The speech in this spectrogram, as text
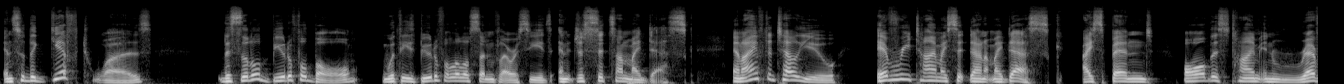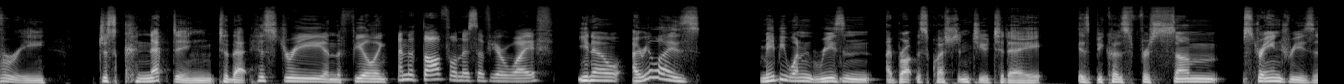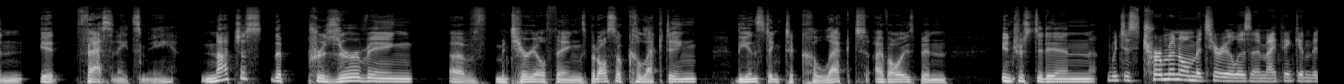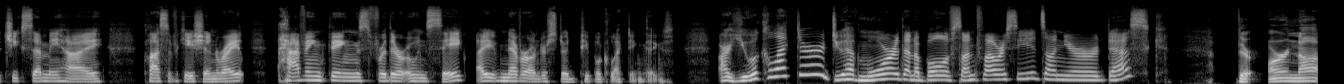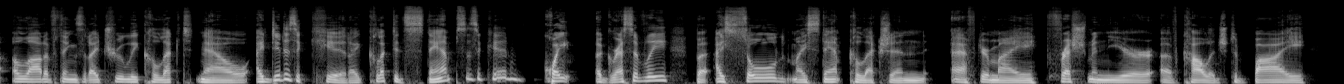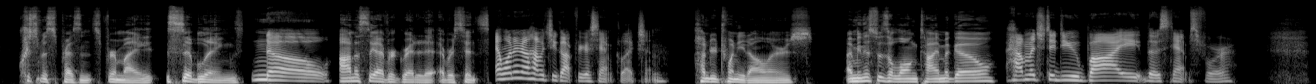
And so the gift was this little beautiful bowl with these beautiful little sunflower seeds, and it just sits on my desk. And I have to tell you, every time I sit down at my desk, I spend all this time in reverie just connecting to that history and the feeling. And the thoughtfulness of your wife. You know, I realize maybe one reason I brought this question to you today is because for some strange reason, it fascinates me. Not just the preserving of material things, but also collecting, the instinct to collect. I've always been interested in. Which is terminal materialism, I think, in the Csikszentmihalyi classification, right? Having things for their own sake. I've never understood people collecting things. Are you a collector? Do you have more than a bowl of sunflower seeds on your desk? There are not a lot of things that I truly collect now. I did as a kid. I collected stamps as a kid quite aggressively, but I sold my stamp collection after my freshman year of college to buy Christmas presents for my siblings. No. Honestly, I've regretted it ever since. I want to know how much you got for your stamp collection. $120. I mean, this was a long time ago. How much did you buy those stamps for?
